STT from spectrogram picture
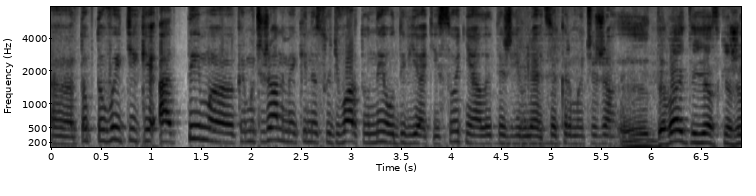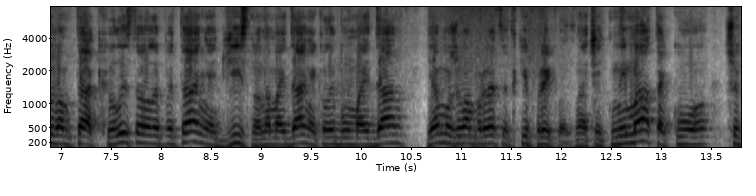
Е, Тобто ви тільки, а тим е, кримичужанам, які несуть варту не у 9 сотні, але теж являються кримичужанами. Е, Давайте я скажу вам так. Коли ставили питання, дійсно на Майдані, коли був Майдан, я можу вам привести такий приклад. Значить, нема такого, що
